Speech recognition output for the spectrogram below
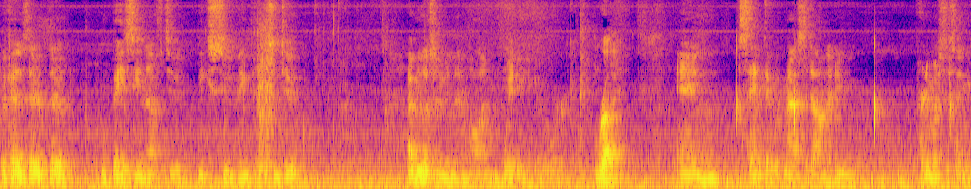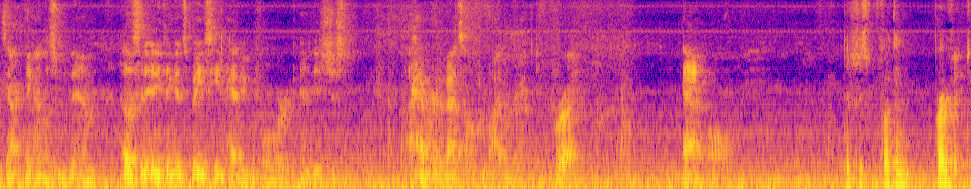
because they're they're bassy enough to be soothing to listen to. I've been listening to them while I'm waiting to go to work. Right. And same thing with Mastodon. I do pretty much the same exact thing. I listen to them. I listen to anything that's bassy and heavy before work, and it's just I haven't heard a bad song from either band Right. at all. That's just fucking perfect.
